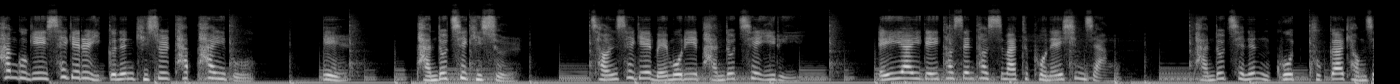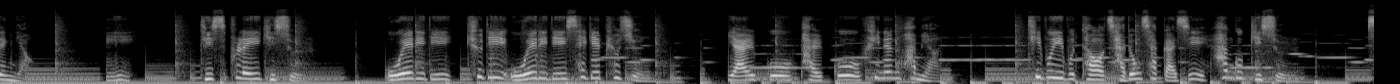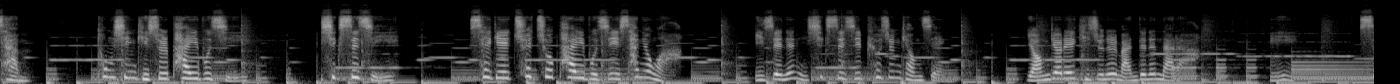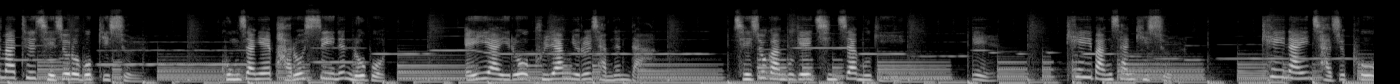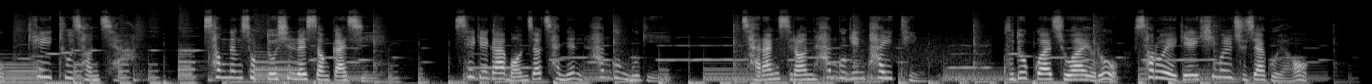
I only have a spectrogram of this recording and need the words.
한국이 세계를 이끄는 기술 탑5. 1. 반도체 기술. 전 세계 메모리 반도체 1위. AI 데이터 센터 스마트폰의 심장. 반도체는 곧 국가 경쟁력. 2. 디스플레이 기술. OLED, QD OLED 세계 표준. 얇고 밝고 휘는 화면. TV부터 자동차까지 한국 기술. 3. 통신 기술 5G, 6G. 세계 최초 5G 상용화. 이제는 6G 표준 경쟁. 연결의 기준을 만드는 나라. 2. 스마트 제조 로봇 기술. 공장에 바로 쓰이는 로봇. AI로 불량률을 잡는다. 제조 강국의 진짜 무기. 1. K방산 기술. K9 자주포, K2 전차. 성능 속도 신뢰성까지. 세계가 먼저 찾는 한국 무기. 자랑스런 한국인 파이팅. 구독과 좋아요로 서로에게 힘을 주자고요.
